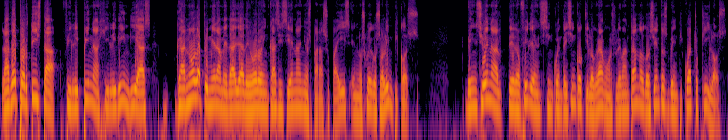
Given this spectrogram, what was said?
La deportista filipina Gilidín Díaz ganó la primera medalla de oro en casi 100 años para su país en los Juegos Olímpicos. Venció en arterofilia en 55 kilogramos, levantando 224 kilos,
